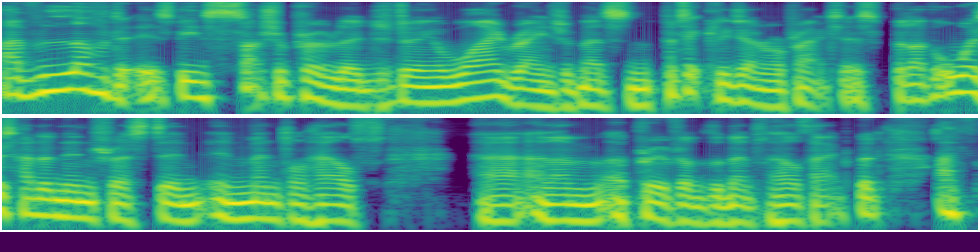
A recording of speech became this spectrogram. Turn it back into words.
I've loved it. It's been such a privilege doing a wide range of medicine, particularly general practice, but I've always had an interest in, in mental health, uh, and I'm approved under the Mental Health Act. But I've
